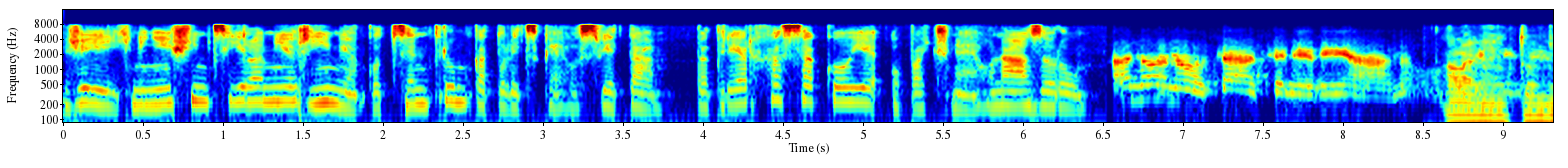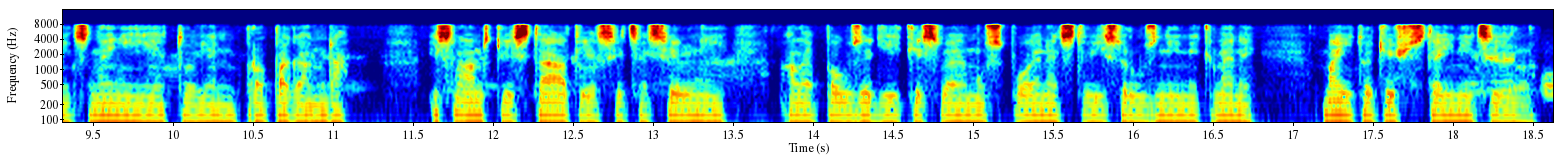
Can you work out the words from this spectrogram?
že jejich nynějším cílem je Řím jako centrum katolického světa. Patriarcha Sako je opačného názoru. Ale ne, to nic není, je to jen propaganda. Islámský stát je sice silný, ale pouze díky svému spojenectví s různými kmeny. Mají totiž stejný cíl.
